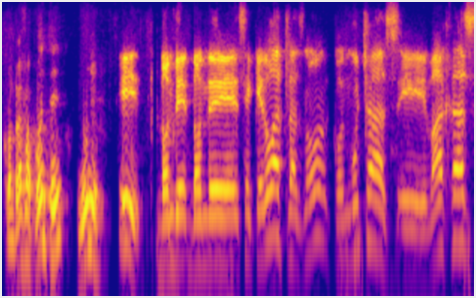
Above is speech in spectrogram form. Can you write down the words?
con Rafa Puente, Junior. Sí, donde, donde se quedó Atlas, ¿no? Con muchas eh, bajas,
